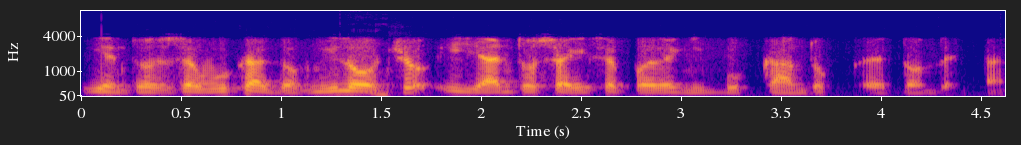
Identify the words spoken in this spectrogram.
y entonces se busca el 2008 y ya entonces ahí se pueden ir buscando dónde están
